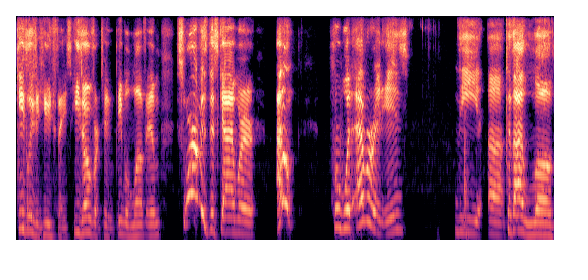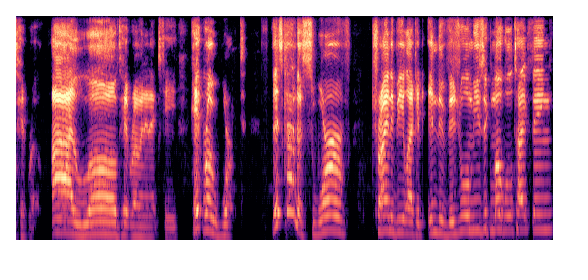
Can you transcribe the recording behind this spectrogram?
Keith Lee's a huge face. He's over too. People love him. Swerve is this guy where I don't, for whatever it is, the uh, because I loved Hit Row. I loved Hit Row in NXT. Hit Row worked. This kind of swerve, trying to be like an individual music mogul type thing,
